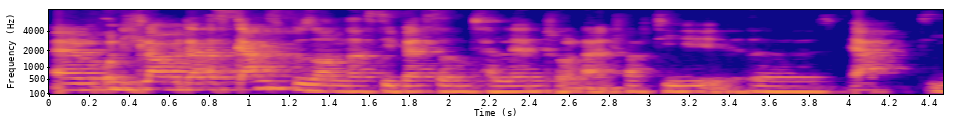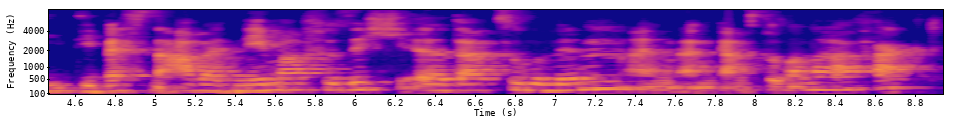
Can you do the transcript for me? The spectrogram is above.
Ähm, und ich glaube, da ist ganz besonders die besseren Talente und einfach die, äh, ja, die, die besten Arbeitnehmer für sich äh, da zu gewinnen, ein, ein ganz besonderer Fakt.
